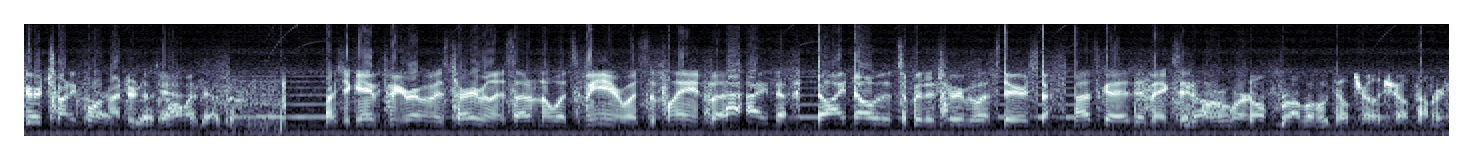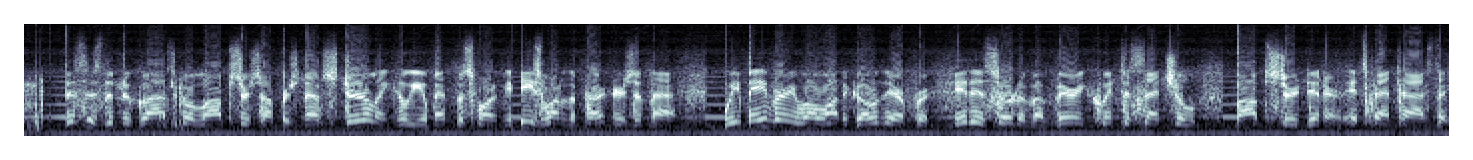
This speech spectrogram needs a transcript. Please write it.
you're at 2400 at the moment. Of course, you gave it to me right when it was turbulence. I don't know what's me or what's the plane, but I know. No, I know that's a bit of turbulence here. So. that's good. It makes it all work. Golf Bravo Hotel Charlie, Charlottetown, Rick. This is the New Glasgow Lobster Suppers. Now, Sterling, who you met this morning, he's one of the partners in that. We may very well want to go there for it is sort of a very quintessential lobster dinner. It's fantastic.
